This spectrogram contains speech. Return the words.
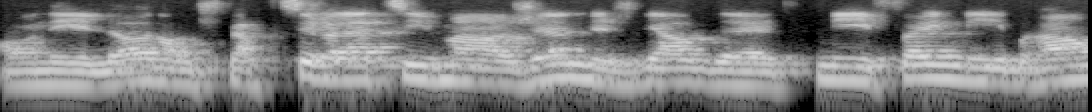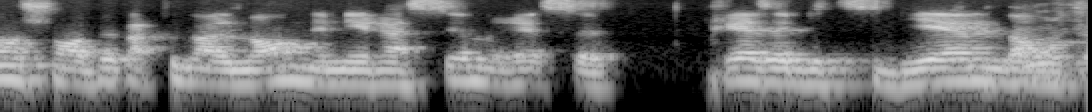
on est là. Donc, je suis parti relativement jeune, mais je garde toutes mes feuilles, mes branches sont un peu partout dans le monde, mais mes racines restent très abitibiennes. Donc,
